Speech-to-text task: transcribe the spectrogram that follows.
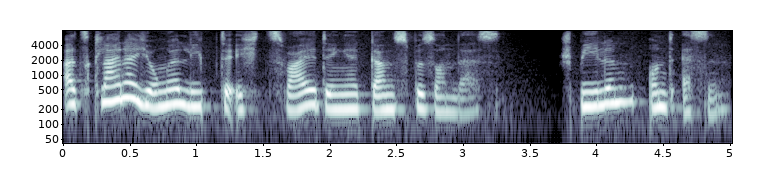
Als kleiner Junge liebte ich zwei Dinge ganz besonders. Spielen und Essen.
